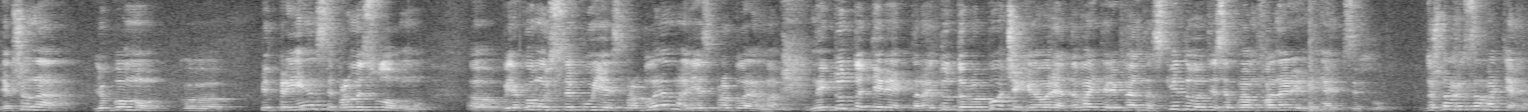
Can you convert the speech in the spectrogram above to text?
Якщо на будь-якому підприємстві промисловому е, в якомусь цеху є проблема, є проблема, не йдуть до директора, йдуть до робочих і говорять, давайте, ребята, скидуватися, будемо фонарі міняти цеху. То ж та ж сама тема.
